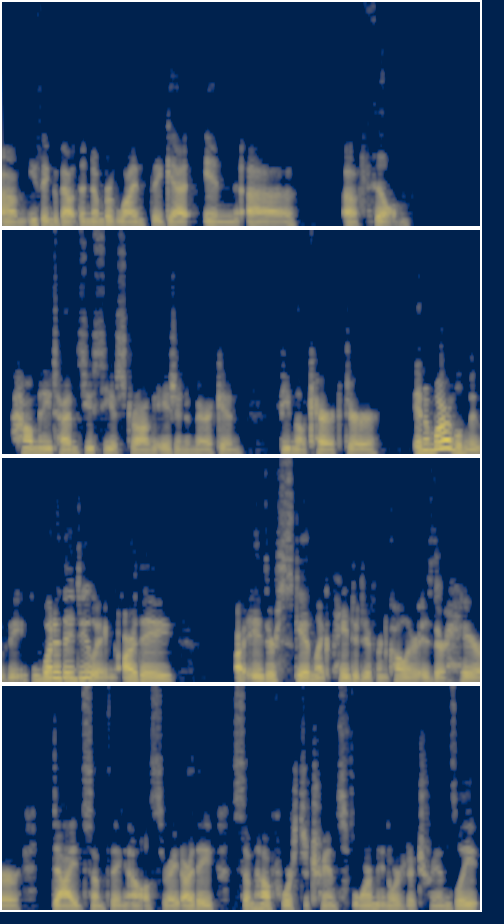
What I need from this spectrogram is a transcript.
Um, you think about the number of lines they get in uh, a film. How many times do you see a strong Asian American female character in a Marvel movie? What are they doing? Are they are, is their skin like painted a different color? Is their hair dyed something else? Right? Are they somehow forced to transform in order to translate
